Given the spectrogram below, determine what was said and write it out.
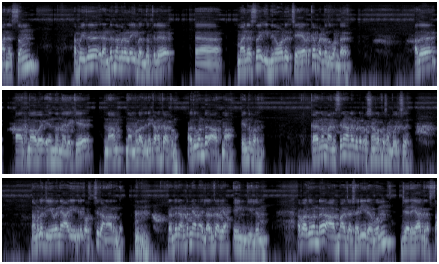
മനസ്സും അപ്പോൾ ഇത് രണ്ടും തമ്മിലുള്ള ഈ ബന്ധത്തിൽ മനസ്സ് ഇതിനോട് ചേർക്കപ്പെട്ടതുകൊണ്ട് അത് ആത്മാവ് എന്ന നിലയ്ക്ക് നാം നമ്മൾ അതിനെ കണക്കാക്കണം. അതുകൊണ്ട് ആത്മാ എന്ന് പറഞ്ഞു. കാരണം മനസ്സിനാണ് ഇവിടെ പ്രശ്നങ്ങളൊക്കെ സംഭവിച്ചത്. നമ്മൾ ജീവനെ ആ രീതിയിൽ കുറച്ച് കാണാറുണ്ട്. രണ്ട് രണ്ടെന്നെയാണ് എല്ലാവർക്കും അറിയാം. എങ്കിലും. അപ്പം അതുകൊണ്ട് ആത്മാച ശരീരവും ജരയാഗ്രസ്ത.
